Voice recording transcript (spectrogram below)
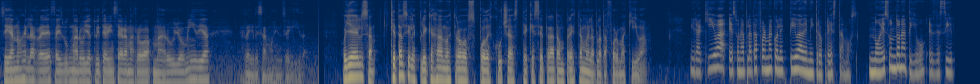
Síganos en las redes Facebook Marullo, Twitter, Instagram arroba Marullo Media. Regresamos enseguida. Oye, Elsa, ¿qué tal si le explicas a nuestros podescuchas de qué se trata un préstamo en la plataforma Kiva? Mira, Kiva es una plataforma colectiva de micropréstamos. No es un donativo, es decir,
